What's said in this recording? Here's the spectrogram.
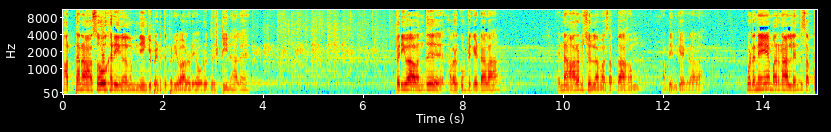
அத்தனை அசௌகரியங்களும் நீங்கி போயிடுத்து பெரியவாளுடைய ஒரு திருஷ்டினால். பெரியவா வந்து அவரை கூப்பிட்டு கேட்டாலாம் என்ன ஆரம்பிச்சிடலாமா சப்தாகம்? அப்படின்னு கேட்குறாளா உடனே மறுநாள்லேருந்து சப்த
